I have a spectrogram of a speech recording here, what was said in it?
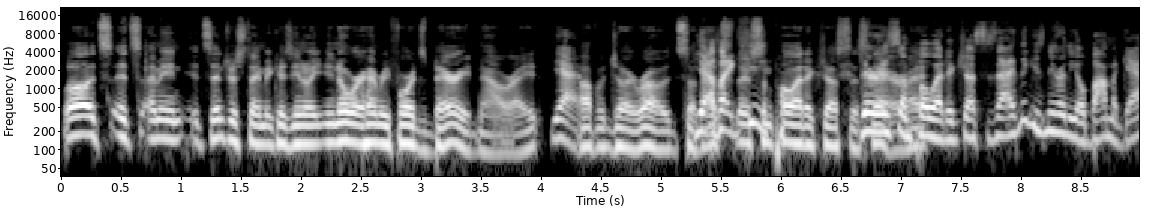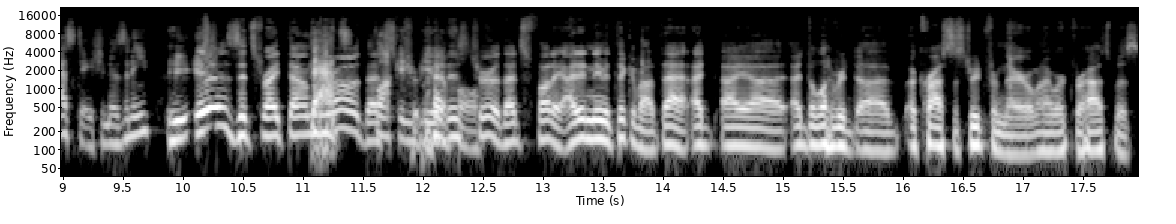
well, it's it's. I mean, it's interesting because you know you know where Henry Ford's buried now, right? Yeah. off of Joy Road. So Yeah, like there's he- some poetic justice. There there is some right? poetic justice. I think he's near the Obama gas station, isn't he? He is. It's right down That's the road. That's fucking true. Beautiful. is true. That's funny. I didn't even think about that. I I uh, I delivered uh, across the street from there when I worked for hospice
